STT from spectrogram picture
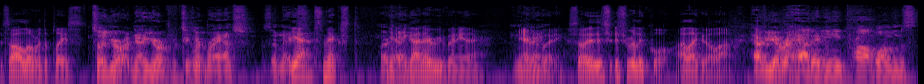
It's all over the place. so your now your particular branch is a mix. Yeah, it's mixed. Okay. Yeah, you got everybody there. everybody. So it's it's really cool. I like it a lot. Have you ever had any problems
